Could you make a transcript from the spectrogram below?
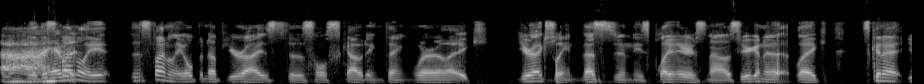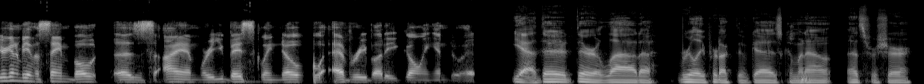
Uh, I this haven't. finally this finally opened up your eyes to this whole scouting thing where like you're actually invested in these players now. So you're gonna like it's gonna you're gonna be in the same boat as I am where you basically know everybody going into it. yeah, there there are a lot of really productive guys coming out. That's for sure.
